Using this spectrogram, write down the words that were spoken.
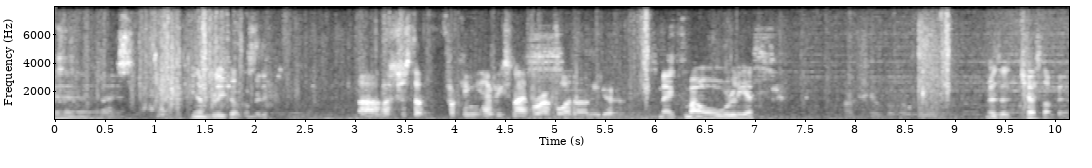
Yeah. Nice. You have a blue shotgun, really. Ah, that's just a fucking heavy sniper rifle. I don't need it. Smegmolius. I'll shield the There's a chest up here.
